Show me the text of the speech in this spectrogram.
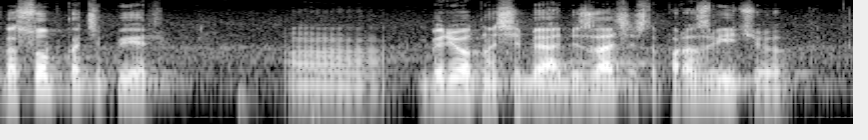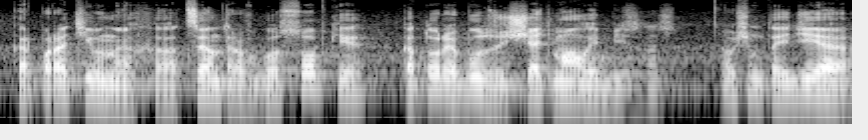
Госсобка теперь э, берет на себя обязательства по развитию корпоративных э, центров госсобки, которые будут защищать малый бизнес. В общем-то, идея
